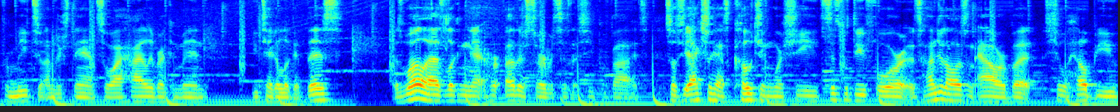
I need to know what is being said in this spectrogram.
for me to understand. So I highly recommend you take a look at this as well as looking at her other services that she provides. So she actually has coaching where she sits with you for it's $100 an hour, but she'll help you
